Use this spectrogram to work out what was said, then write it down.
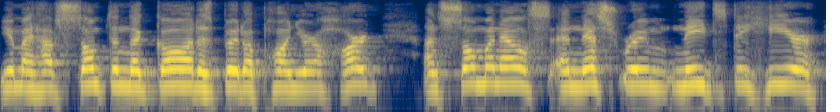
you might have something that God has put upon your heart and someone else in this room needs to hear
